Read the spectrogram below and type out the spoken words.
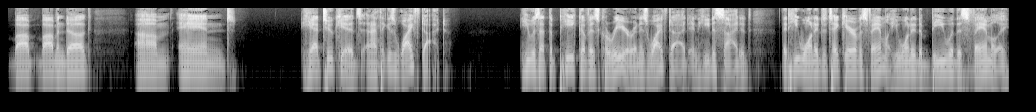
Bob, Bob and Doug. Um, and he had two kids, and I think his wife died. He was at the peak of his career, and his wife died, and he decided that he wanted to take care of his family. He wanted to be with his family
